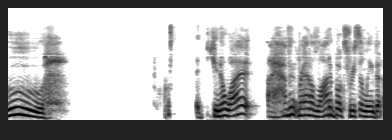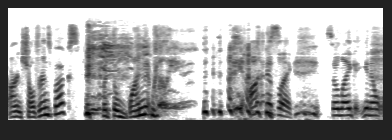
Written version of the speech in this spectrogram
Ooh. You know what? I haven't read a lot of books recently that aren't children's books, but the one that really, honestly, so like, you know,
